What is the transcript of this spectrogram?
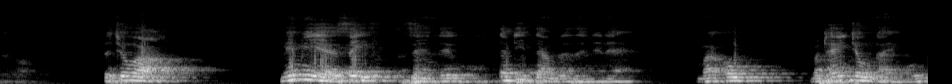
ဆိုတော့တချို့ကမိမိရဲ့စိတ်အစဉ်လေးကိုတတိတံပဇင်နေနဲ့မအုပ်မထိန်ကျုံနိုင်ဘူး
